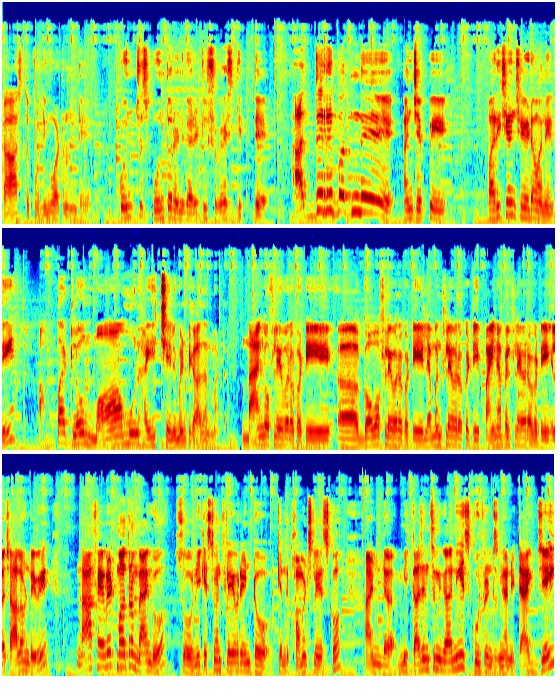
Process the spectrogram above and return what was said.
కాస్త కూలింగ్ వాటర్ ఉంటే కొంచెం స్పూన్తో రెండు గరిటలు షుగర్ వేసి తిప్పితే అద్దరిపోతుంది అని చెప్పి పరిచయం చేయడం అనేది అప్పట్లో మామూలు హై ఎలిమెంట్ కాదనమాట. మ్యాంగో ఫ్లేవర్ ఒకటి గోవా ఫ్లేవర్ ఒకటి లెమన్ ఫ్లేవర్ ఒకటి పైనాపిల్ ఫ్లేవర్ ఒకటి ఇలా చాలా ఉండేవి. నా ఫేవరెట్ మాత్రం మ్యాంగో. సో నీకు ఇష్టమైన ఫ్లేవర్ ఏంటో కింద కామెంట్స్లో వేసుకో. అండ్ మీ కజిన్స్ని కానీ స్కూల్ ఫ్రెండ్స్ని కానీ ట్యాగ్ చేయి.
